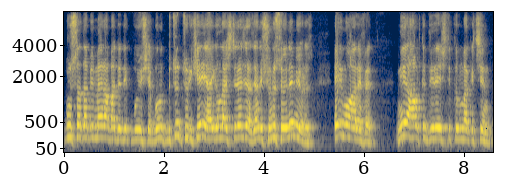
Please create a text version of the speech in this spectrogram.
Bursa'da bir merhaba dedik bu işe. Bunu bütün Türkiye'ye yaygınlaştıracağız. Yani şunu söylemiyoruz. Ey muhalefet niye halkı dirençli kılmak için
